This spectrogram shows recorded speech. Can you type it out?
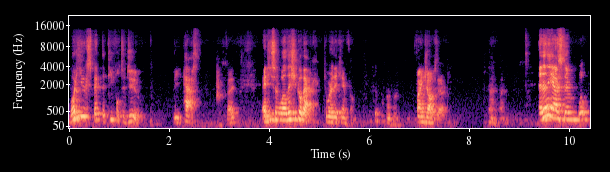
what do you expect the people to do? The half, right? And he said, well, they should go back to where they came from. Find jobs there. And then they asked him, well,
